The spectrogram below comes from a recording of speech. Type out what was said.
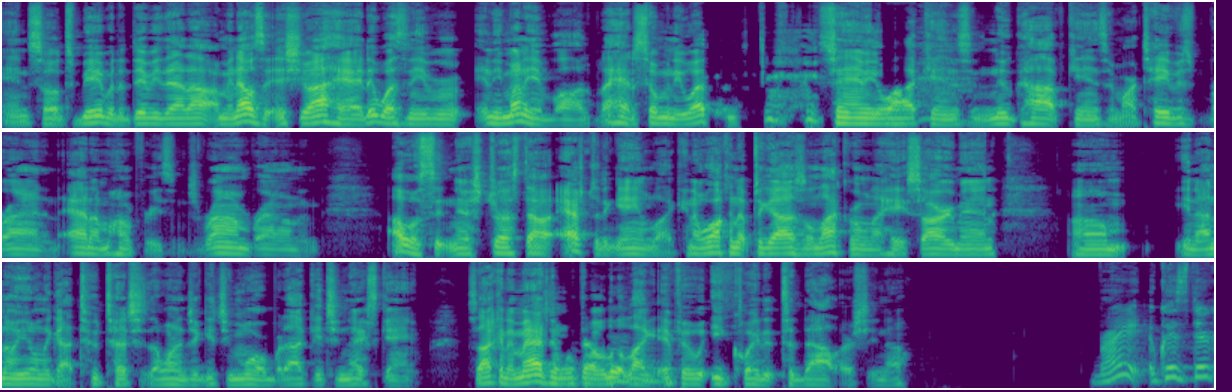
And so to be able to divvy that out, I mean, that was an issue I had. It wasn't even any money involved, but I had so many weapons. Sammy Watkins and Nuk Hopkins and Martavis Bryant and Adam Humphries and Jaron Brown. And I was sitting there stressed out after the game, like, and I'm walking up to guys in the locker room like, hey, sorry, man. Um, you know, I know you only got two touches. I wanted to get you more, but I'll get you next game. So I can imagine what that would look like mm-hmm. if it equated to dollars, you know? Right. Because there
